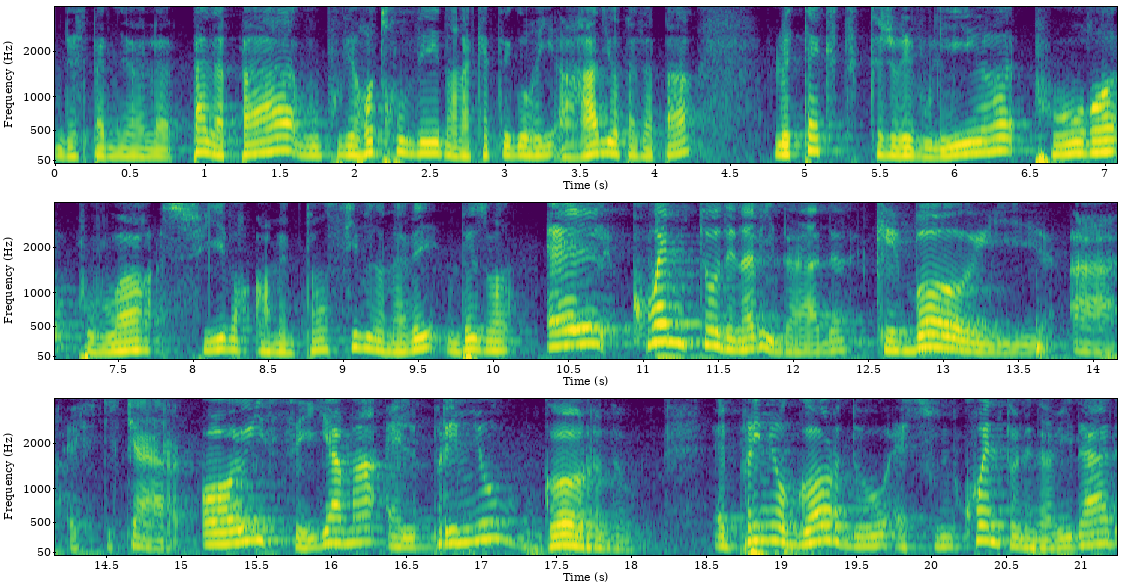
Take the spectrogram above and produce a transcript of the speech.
d'espagnol Pas à Pas, vous pouvez retrouver dans la catégorie Radio Pas à Pas le texte que je vais vous lire pour pouvoir suivre en même temps si vous en avez besoin. El cuento de Navidad que voy a explicar hoy se llama El Premio Gordo. El Premio Gordo es un cuento de Navidad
